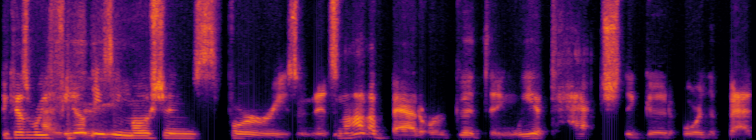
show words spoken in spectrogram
Because we I feel agree. these emotions for a reason. It's not a bad or good thing. We attach the good or the bad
